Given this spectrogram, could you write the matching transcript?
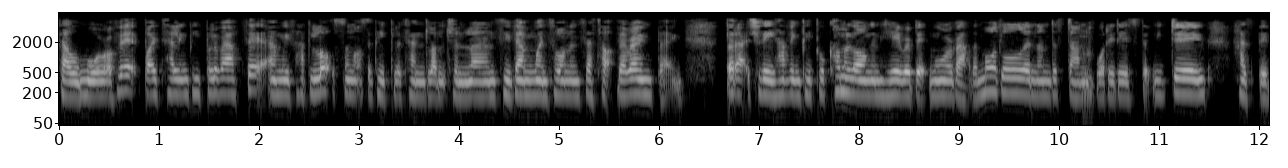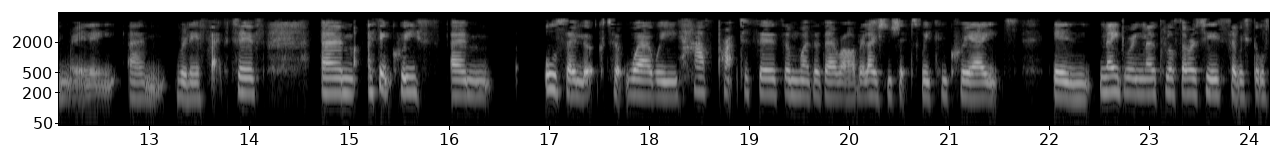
sell more of it by telling people about it. And we've had lots and lots of people attend lunch and learns who then went on and set up their own thing. But actually having people come along and hear a bit more about the model and understand what it is that we do has been really, um, really effective. Um, I think we've, um, also looked at where we have practices and whether there are relationships we can create in neighbouring local authorities. So we thought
